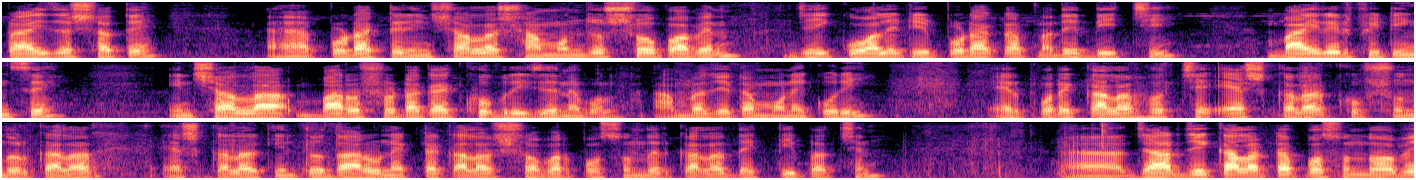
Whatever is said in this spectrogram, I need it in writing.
প্রাইজের সাথে প্রোডাক্টের ইনশাল্লাহ সামঞ্জস্যও পাবেন। যেই কোয়ালিটির প্রোডাক্ট আপনাদের দিচ্ছি, বাইরের ফিটিংসে ইনশাল্লাহ বারোশো টাকায় খুব রিজনেবল আমরা যেটা মনে করি, এরপরে কালার হচ্ছে অ্যাশ কালার খুব সুন্দর কালার অ্যাশ কালার কিন্তু দারুণ একটা কালার সবার পছন্দের কালার দেখতেই পাচ্ছেন। যার যে কালারটা পছন্দ হবে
